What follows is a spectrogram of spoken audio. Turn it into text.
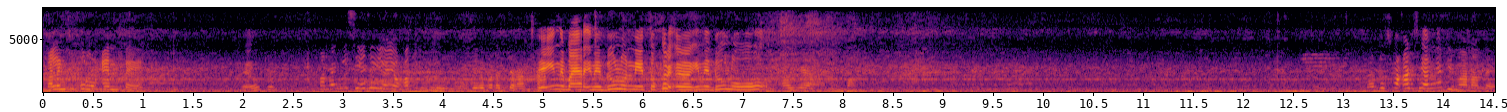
Paling 10 nt. ya udah Sama ngisi aja yoyokot dulu daripada jalan ya ini bayar ini dulu nih tuker eh, ini dulu Oh iya. lupa. Nah, terus makan siangnya di mana teh?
